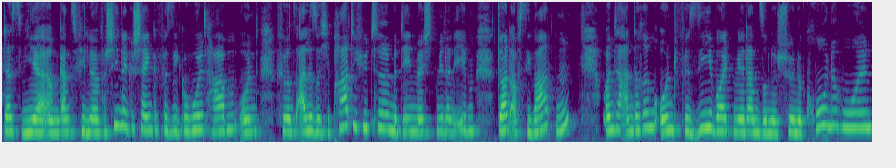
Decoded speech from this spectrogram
dass wir ähm, ganz viele verschiedene Geschenke für sie geholt haben und für uns alle solche Partyhüte, mit denen möchten wir dann eben dort auf sie warten, unter anderem. Und für sie wollten wir dann so eine schöne Krone holen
